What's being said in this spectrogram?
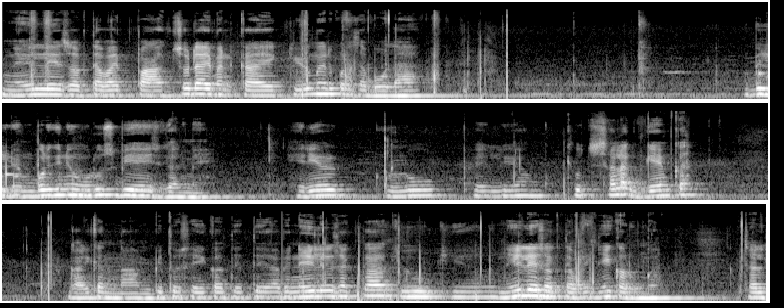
नहीं ले सकता भाई। पाँच सौ डायमंड का है। क्यों मेरे को ऐसा बोला? अबे लेम्बोर्गिनी उरुस भी है इस घर में। हेरियर ग्लूफेलियम कुछ साला गेम का गाड़ी का नाम भी तो सही कर देते अभी नहीं ले सकता? क्यों? क्यों? नहीं ले सकता भाई। नहीं करूँगा। चल,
